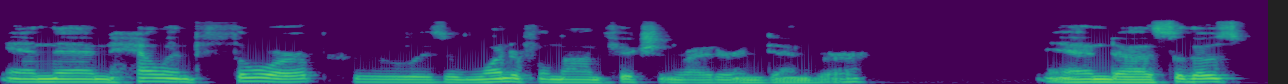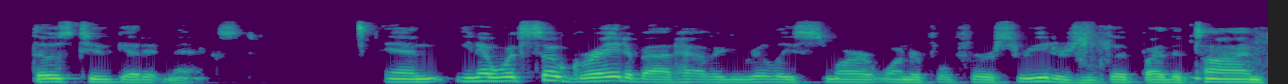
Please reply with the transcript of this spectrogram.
And then Helen Thorpe, who is a wonderful nonfiction writer in Denver and uh, so those those two get it next. And you know what's so great about having really smart, wonderful first readers is that by the time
